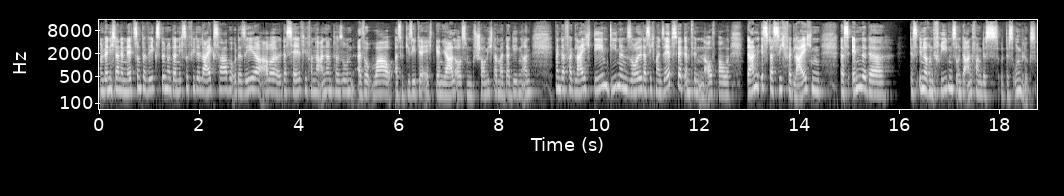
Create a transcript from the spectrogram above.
und wenn ich dann im Netz unterwegs bin und dann nicht so viele Likes habe oder sehe, aber das Selfie von einer anderen Person, also wow, also die sieht ja echt genial aus und schaue mich da mal dagegen an. Wenn der Vergleich Vergleich dem dienen soll, dass ich mein Selbstwertempfinden aufbaue, dann ist das sich vergleichen das Ende der, des inneren Friedens und der Anfang des, des Unglücks.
